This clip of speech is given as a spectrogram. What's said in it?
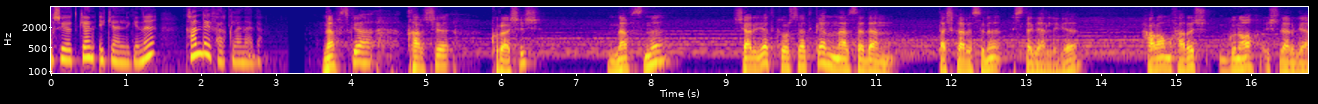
oshayotgan ekanligini qanday farqlanadi? Nafsga qarshi kurashish nafsni shariat ko'rsatgan narsadan tashqarisini istaganligi harom harish gunoh ishlarga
